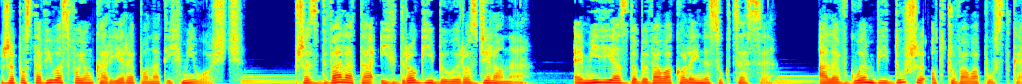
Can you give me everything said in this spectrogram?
że postawiła swoją karierę ponad ich miłość. Przez dwa lata ich drogi były rozdzielone. Emilia zdobywała kolejne sukcesy, ale w głębi duszy odczuwała pustkę.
